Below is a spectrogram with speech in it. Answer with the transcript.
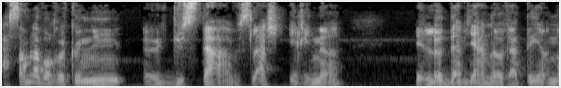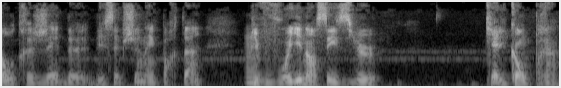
elle semble avoir reconnu euh, Gustave slash Irina. Et là, Daviane a raté un autre jet de déception important. Puis Mm. vous voyez dans ses yeux qu'elle comprend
